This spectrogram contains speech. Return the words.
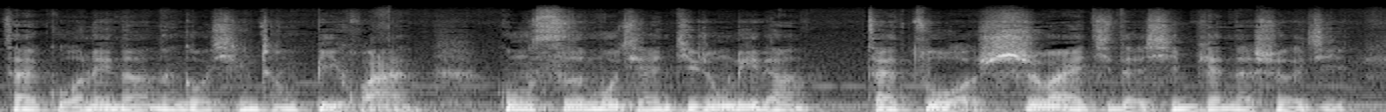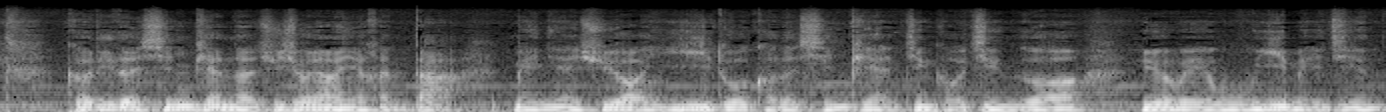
在国内呢能够形成闭环。公司目前集中力量。在做室外机的芯片的设计，格力的芯片呢需求量也很大，每年需要一亿多颗的芯片，进口金额约为五亿美金。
